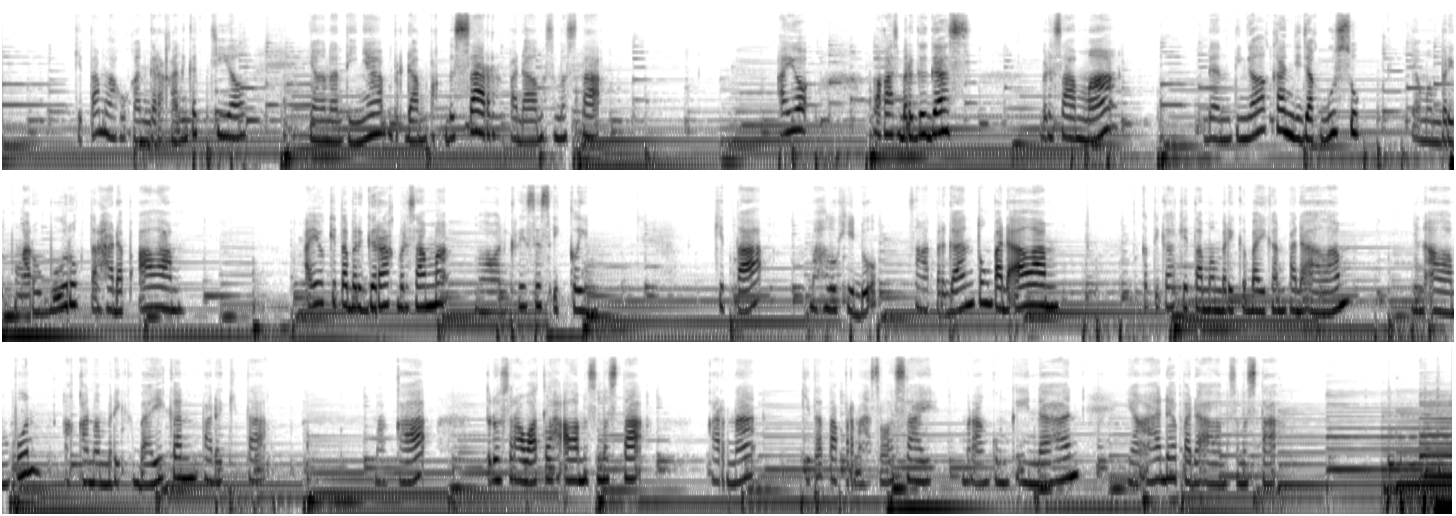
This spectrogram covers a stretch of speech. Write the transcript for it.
kita melakukan gerakan kecil yang nantinya berdampak besar pada alam semesta. Ayo, lekas bergegas bersama dan tinggalkan jejak busuk yang memberi pengaruh buruk terhadap alam. Ayo kita bergerak bersama melawan krisis iklim kita, makhluk hidup, sangat bergantung pada alam. Ketika kita memberi kebaikan pada alam, dan alam pun akan memberi kebaikan pada kita. Maka, terus rawatlah alam semesta, karena kita tak pernah selesai merangkum keindahan yang ada pada alam semesta. thank you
